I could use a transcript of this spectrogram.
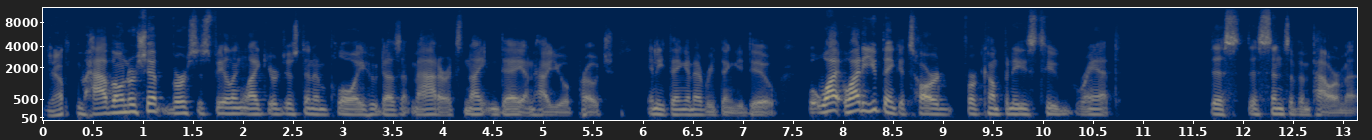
yep you have ownership versus feeling like you're just an employee who doesn't matter. It's night and day on how you approach anything and everything you do. Why why do you think it's hard for companies to grant this this sense of empowerment?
